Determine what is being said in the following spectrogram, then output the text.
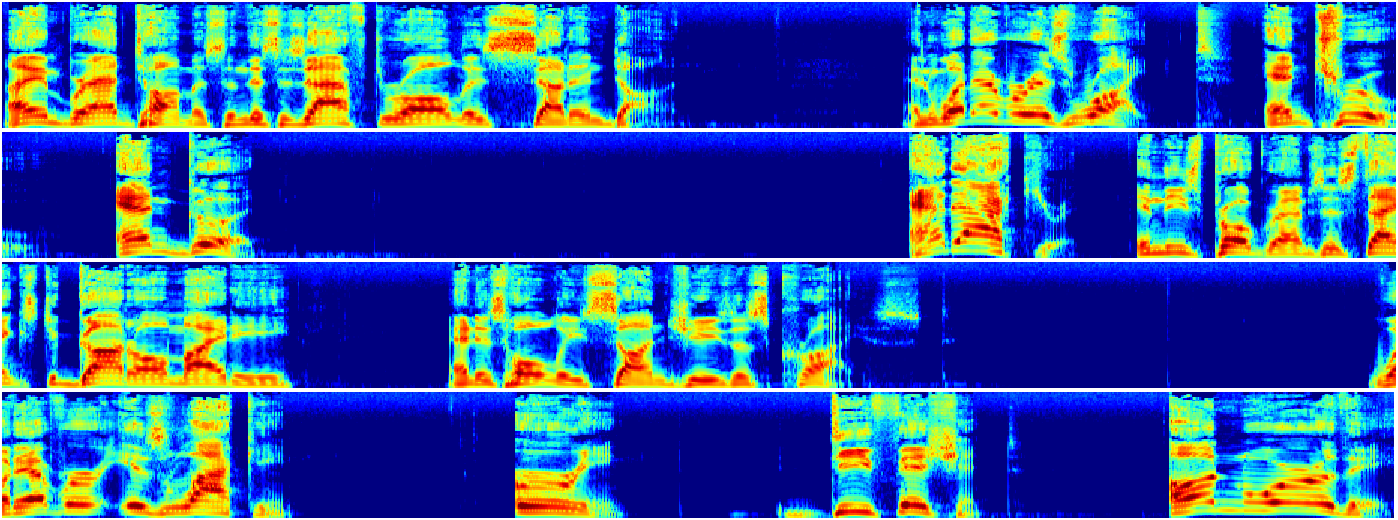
I am Brad Thomas, and this is After All Is Said and Done. And whatever is right and true and good and accurate in these programs is thanks to God Almighty and his holy Son, Jesus Christ. Whatever is lacking, erring, deficient, unworthy,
